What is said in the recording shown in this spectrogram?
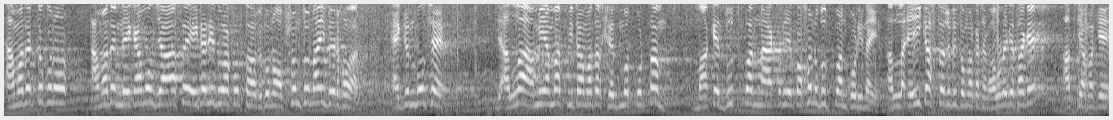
আমাদের তো কোনো, আমাদের নেকামল যা আছে, এটা দিয়ে দোয়া করতে হবে। কোনো অপশন তো নাই বের হওয়ার। একজন বলছে, যে আল্লাহ, আমি আমার পিতা মাতার খেদমত করতাম, মাকে দুধ পান না করিয়ে কখনো দুধ পান করি নাই। আল্লাহ, এই কাজটা যদি তোমার কাছে ভালো লেগে থাকে, আজকে আমাকে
